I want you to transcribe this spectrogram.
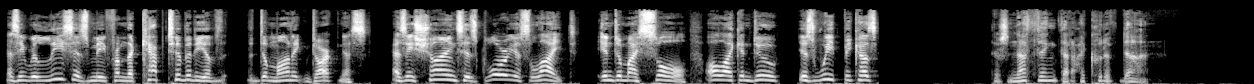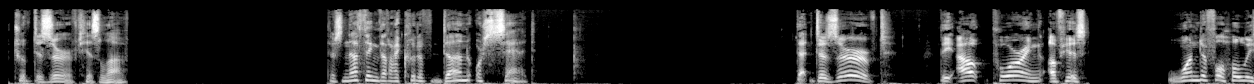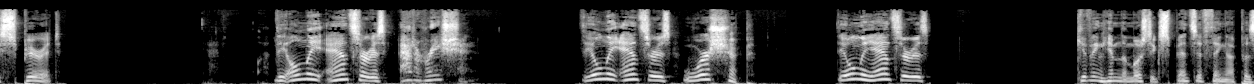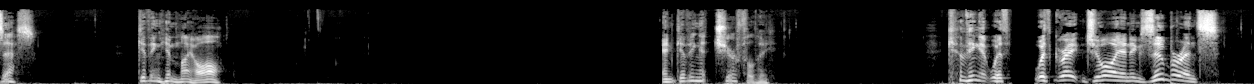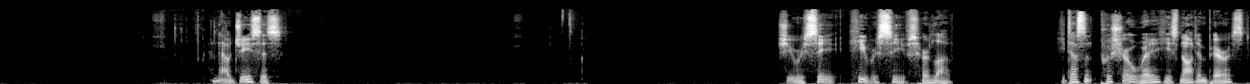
as He releases me from the captivity of the demonic darkness, as He shines His glorious light into my soul. All I can do is weep because there's nothing that I could have done to have deserved His love. There's nothing that I could have done or said that deserved the outpouring of His wonderful Holy Spirit. The only answer is adoration. The only answer is worship. The only answer is giving him the most expensive thing I possess, giving him my all. And giving it cheerfully, giving it with, with great joy and exuberance. And now Jesus she receive, he receives her love. He doesn't push her away. He's not embarrassed.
